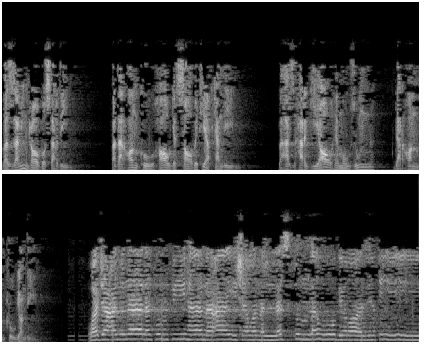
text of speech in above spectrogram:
و زمین را گستردیم و در آن کوههای ثابتی افکندیم و از هر گیاه موزون در آن رویاندیم. وجعلنا لكم فيها معايش ومن لستم له برازقين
